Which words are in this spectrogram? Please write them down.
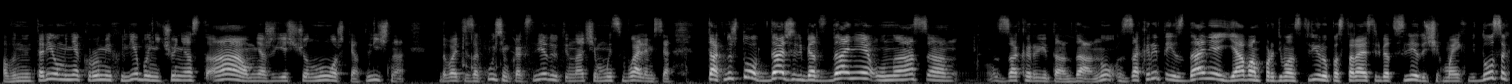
А в инвентаре у меня кроме хлеба ничего не осталось. А, у меня же есть еще ножки, отлично. Давайте закусим как следует, иначе мы свалимся. Так, ну что, дальше, ребят, здание у нас... Э, закрыто, да. Ну, закрытые здания я вам продемонстрирую, постараюсь, ребят, в следующих моих видосах.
